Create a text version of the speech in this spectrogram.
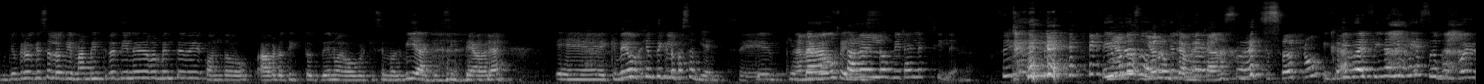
yo creo que eso es lo que más me entretiene de repente de cuando abro TikTok de nuevo, porque se me olvida que existe ahora. Eh, que veo gente que lo pasa bien. Sí. Que, que a mí me gusta ver los virales chilenos. Sí. yo, eso, yo nunca me canso de eso, nunca. Que al final es eso, pues, pues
